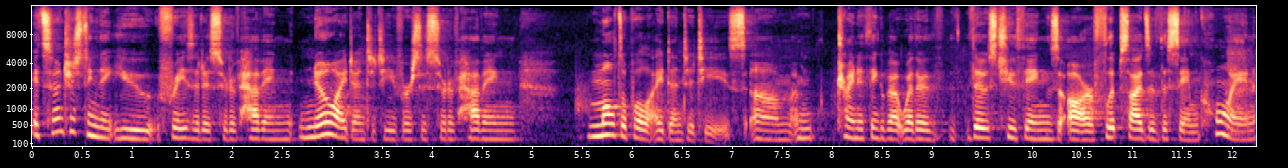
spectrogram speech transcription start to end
It's so interesting that you phrase it as sort of having no identity versus sort of having multiple identities. Um, I'm trying to think about whether th- those two things are flip sides of the same coin,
